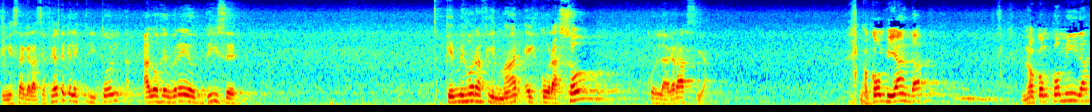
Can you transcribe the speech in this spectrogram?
en esa gracia. Fíjate que el escritor a los hebreos dice que es mejor afirmar el corazón con la gracia. No con vianda, no con comidas,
